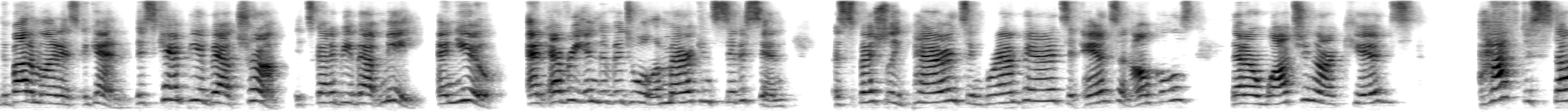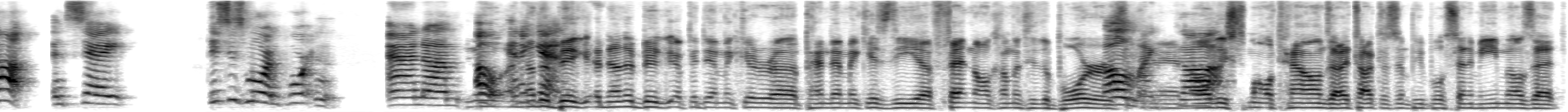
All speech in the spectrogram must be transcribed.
the bottom line is again, this can't be about Trump. It's got to be about me and you and every individual American citizen, especially parents and grandparents and aunts and uncles that are watching our kids have to stop and say, this is more important And um, You know, oh, and another again, big another big epidemic or uh, pandemic is the uh, fentanyl coming through the borders. Oh, my and All these small towns that I talked to some people sending me emails that,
